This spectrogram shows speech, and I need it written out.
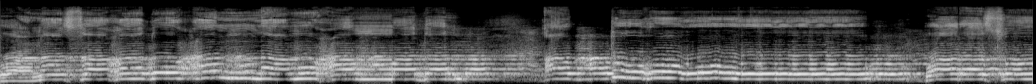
ونشهد أن محمدا عبده ورسوله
